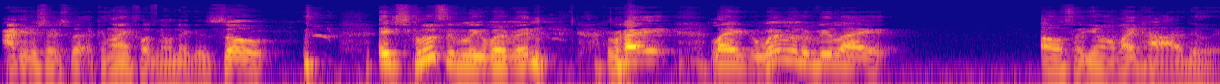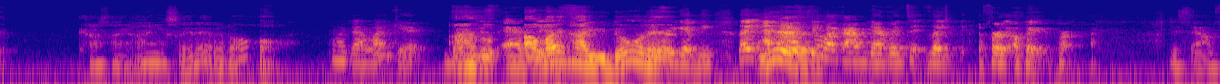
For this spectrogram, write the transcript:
I can just say because I ain't fucking no niggas. So exclusively women, right? Like women would be like, "Oh, so you don't like how I do it?" And I was like, "I ain't say that at all. Like I like it. But I, I this. like how you doing Just it." get me. Like and I Yeah. feel like I've never ta- like for okay. Per, this sounds.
